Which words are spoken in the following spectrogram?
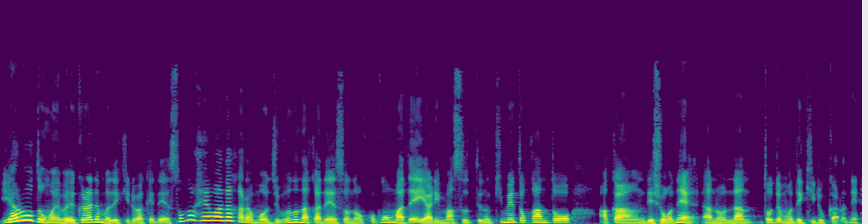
やろうと思えばいくらでもできるわけで、その辺はだからもう自分の中で、その、ここまでやりますっていうのを決めとかんとあかんでしょうね。あの、なんとでもできるからね。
